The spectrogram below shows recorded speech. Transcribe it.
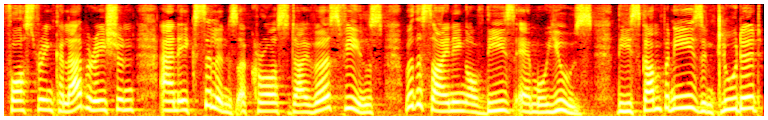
fostering collaboration and excellence across diverse fields with the signing of these MOUs. These companies included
